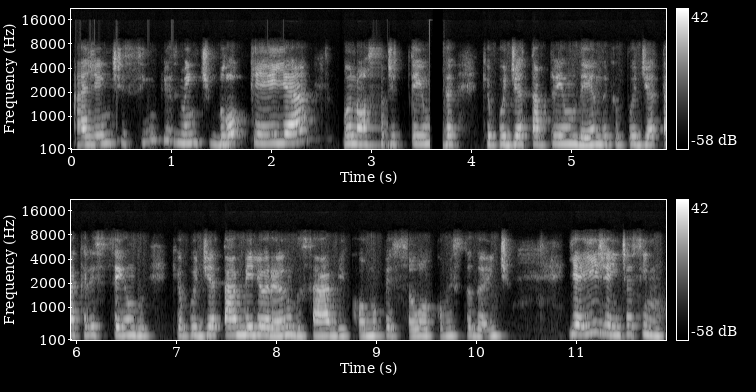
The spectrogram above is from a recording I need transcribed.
a gente simplesmente bloqueia o nosso de tempo que eu podia estar tá aprendendo, que eu podia estar tá crescendo, que eu podia estar tá melhorando, sabe, como pessoa, como estudante. E aí, gente, assim,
